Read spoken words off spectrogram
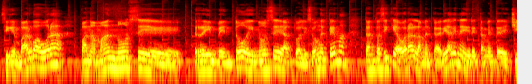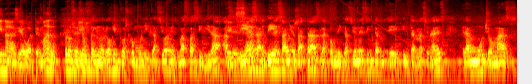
Sin embargo, ahora Panamá no se reinventó y no se actualizó en el tema, tanto así que ahora la mercadería viene directamente de China hacia Guatemala. Procesos tecnológicos, comunicaciones, más facilidad. Hace 10 años atrás las comunicaciones eh, internacionales eran mucho más,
